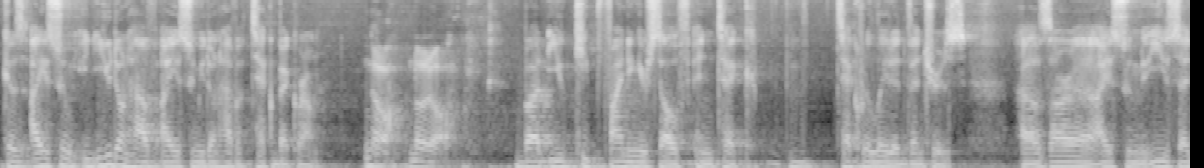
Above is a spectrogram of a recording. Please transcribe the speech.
because I assume you don't have I assume you don't have a tech background. No, not at all. But you keep finding yourself in tech tech related ventures. Uh, Lesara, I assume you said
